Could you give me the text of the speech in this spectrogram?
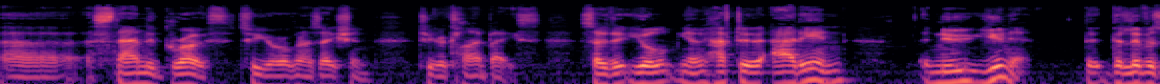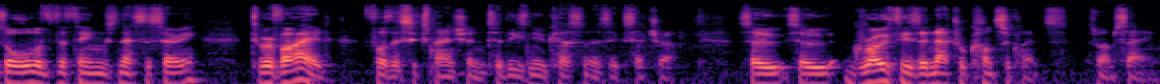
uh, a standard growth to your organization, to your client base, so that you'll you know have to add in a new unit that delivers all of the things necessary to provide for this expansion to these new customers, etc. So, so growth is a natural consequence. That's what I'm saying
